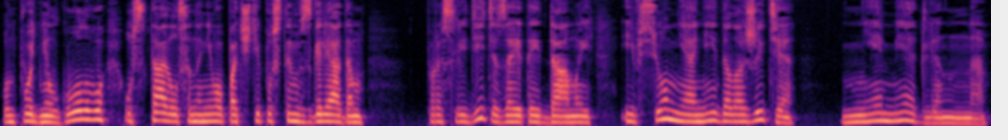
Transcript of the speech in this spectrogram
Он поднял голову, уставился на него почти пустым взглядом. «Проследите за этой дамой и все мне о ней доложите. Немедленно».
